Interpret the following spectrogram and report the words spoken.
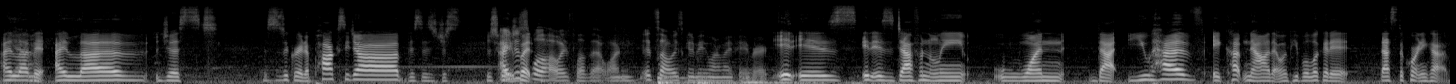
I love it. I love just this is a great epoxy job. This is just just. I just but will always love that one. It's always gonna be one of my favorites. it is it is definitely one that you have a cup now that when people look at it, that's the Courtney cup.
